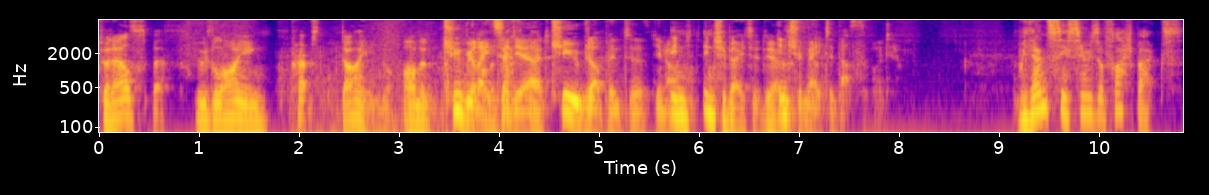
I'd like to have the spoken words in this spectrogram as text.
to an Elspeth who's lying, perhaps dying, on an on a Tubulated, yeah, tubed up into you know In, intubated, yeah. intubated. That's the word. we then see a series of flashbacks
